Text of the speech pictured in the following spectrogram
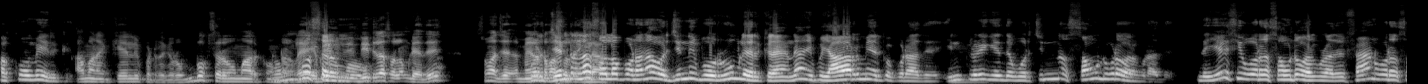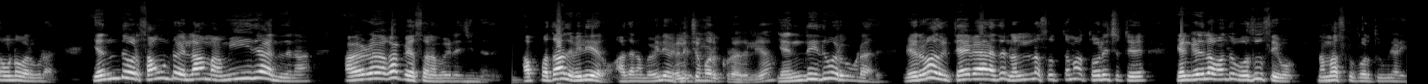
பக்குவமே இருக்குது ஆமா நான் கேள்விப்பட்டிருக்கேன். ரொம்ப சிரமமா சிரமம். டீட்டெயிலா சொல்ல முடியாது. சும்மா ஜெ- ஒரு மேலோட்டமா ஜென்ரலாக சொல்றீங்களா? சொல்ல போனோம்னா ஒரு ஜின்னு இப்போ ஒரு ரூம்ல இருக்கிறேன்னா இப்போ யாருமே இருக்கக்கூடாது. இன்க்ளூடிங் இந்த ஒரு சின்ன சவுண்டு கூட வரக்கூடாது. இந்த ஏசி ஓடுற சவுண்டும் வரக்கூடாது. ஃபேன் ஓடுற சவுண்டும் வரக்கூடாது. எந்த ஒரு சவுண்டும் இல்லாமல் அமைதியாக இருந்ததுன்னா அழகாக பேசும் நம்ம கிட்ட ஜின் அது அப்போ தான் அது வெளியேறும். அதை நம்ம வெளியே வெளிச்சம் வெளிச்சமும் இருக்கக்கூடாது இல்லையா? எந்த இதுவும் இருக்கக்கூடாது. வெறும் அதுக்கு தேவையானது நல்லா சுத்தமாக தொளிச்சிட்டு எங்கள் இதில் வந்து ஒது செய்வோம். நமாஸ்க்கு போகிறதுக்கு முன்னாடி.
